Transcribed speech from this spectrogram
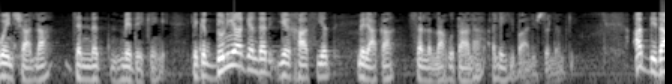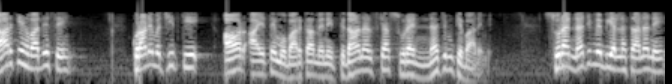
وہ انشاءاللہ جنت میں دیکھیں گے۔ لیکن دنیا کے اندر یہ خاصیت میرے آقا صلی اللہ تعالی علیہ وآلہ وسلم کی۔ اب دیدار کے حوالے سے قرآن مجید کی اور آیت مبارکہ میں نے ابتدا عرض کیا سورہ نجم کے بارے میں۔ سورہ نجم میں بھی اللہ تعالیٰ نے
